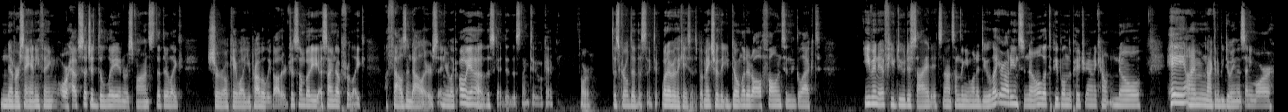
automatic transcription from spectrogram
never say anything or have such a delay in response that they're like sure okay well you probably bothered because somebody uh, signed up for like a thousand dollars and you're like oh yeah this guy did this thing too okay or this girl did this thing too whatever the case is but make sure that you don't let it all fall into neglect even if you do decide it's not something you want to do let your audience know let the people in the patreon account know hey i'm not going to be doing this anymore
